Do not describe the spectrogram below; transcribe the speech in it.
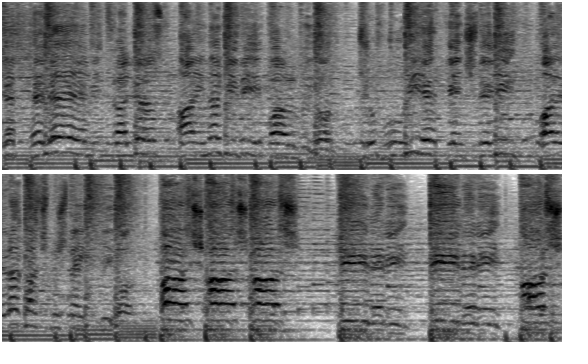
Cephede mitralyoz ayna gibi parlıyor. Cumhuriyet gençleri bayrak açmış bekliyor. Aş aş aş ileri ileri aş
